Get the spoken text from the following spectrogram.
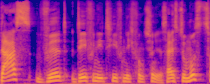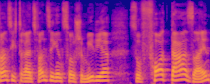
Das wird definitiv nicht funktionieren. Das heißt, du musst 2023 in Social Media sofort da sein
